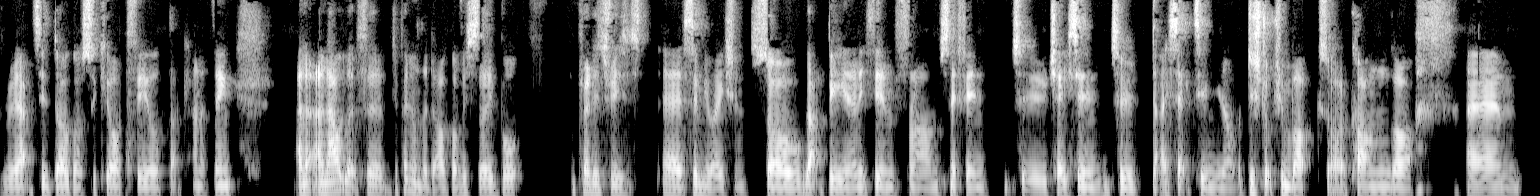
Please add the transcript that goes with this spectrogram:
reactive dog or secure field, that kind of thing. And an outlet for, depending on the dog, obviously, but predatory uh, simulation. So that being anything from sniffing to chasing to dissecting, you know, a destruction box or a Kong or, um,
